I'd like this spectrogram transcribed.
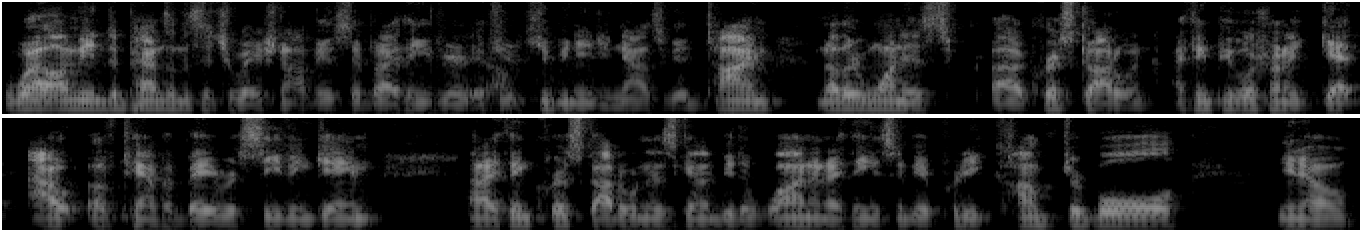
Well, I mean, depends on the situation, obviously, but I think if you're if you're QB needy now is a good time. Another one is uh, Chris Godwin. I think people are trying to get out of Tampa Bay receiving game, and I think Chris Godwin is going to be the one, and I think it's going to be a pretty comfortable, you know,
